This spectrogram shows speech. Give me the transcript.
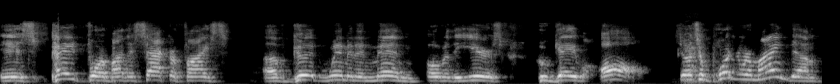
is paid for by the sacrifice of good women and men over the years who gave all. So it's important to remind them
